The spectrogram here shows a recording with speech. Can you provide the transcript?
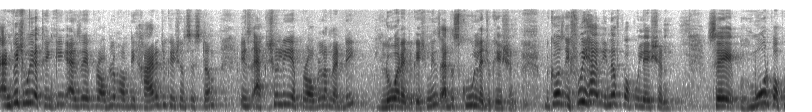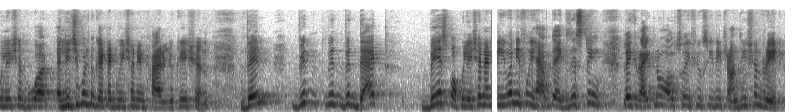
and which we are thinking as a problem of the higher education system is actually a problem at the lower education means at the school education. Because if we have enough population say more population who are eligible to get admission in higher education then with with with that base population and even if we have the existing like right now also if you see the transition rate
